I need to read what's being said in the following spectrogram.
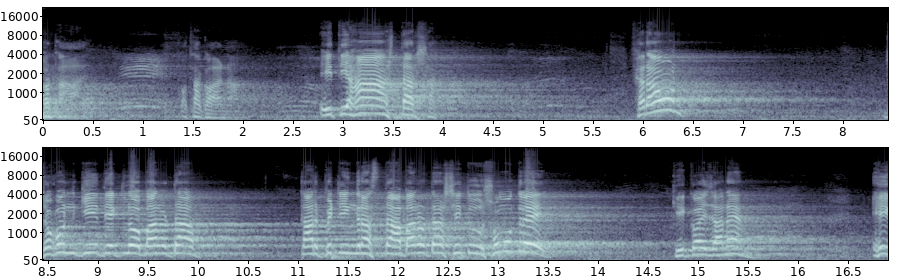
ঘটায়। কথা কয় না। ইতিহাস তার সাক্ষী ফেরাউন যখন গিয়ে দেখল বারোটা কার্পেটিং রাস্তা, বারোটা সেতু, সমুদ্রে। কি কয় জানেন? এই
